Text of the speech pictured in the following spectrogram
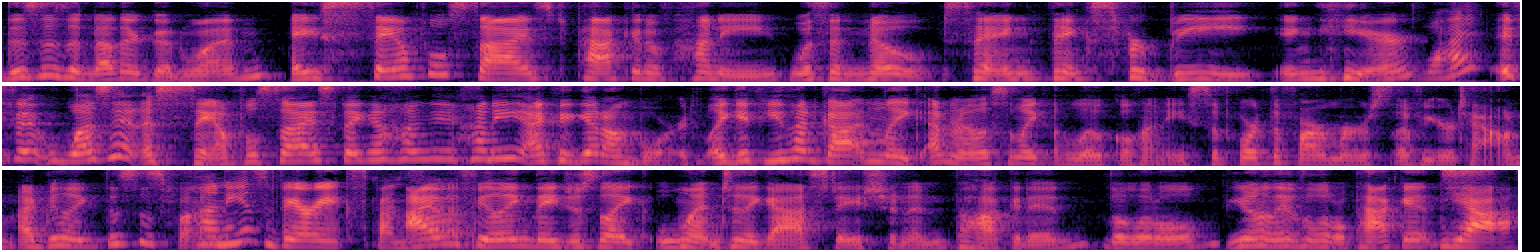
This is another good one. A sample sized packet of honey with a note saying, Thanks for being here. What? If it wasn't a sample size thing of honey, honey, I could get on board. Like, if you had gotten, like, I don't know, some like local honey, support the farmers of your town, I'd be like, This is fun. Honey is very expensive. I have a feeling they just like went to the gas station and pocketed the little, you know, they have the little packets. Yeah.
